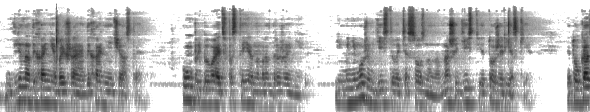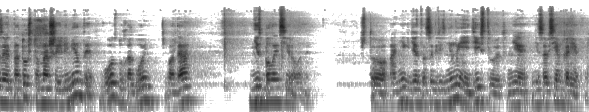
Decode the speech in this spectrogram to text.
Длина дыхания большая, дыхание частое. Ум пребывает в постоянном раздражении. И мы не можем действовать осознанно. Наши действия тоже резкие. Это указывает на то, что наши элементы, воздух, огонь, вода, не сбалансированы. Что они где-то загрязнены и действуют не, не совсем корректно.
